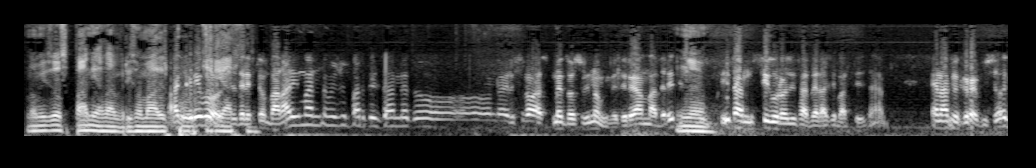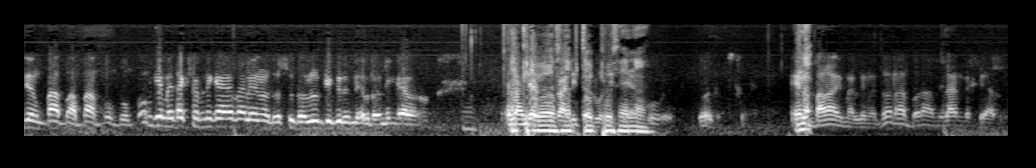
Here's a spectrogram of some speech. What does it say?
Νομίζω σπάνια θα βρεις ομάδες που Ακριβώς. Το τελευταίο παράδειγμα νομίζω Παρτιζάν με τον Ερυθρό με το συγγνώμη με τη Ρεάλ Μαντρίτη Ναι. ήταν σίγουρος ότι θα περάσει η Παρτιζάν. Ένα μικρό επεισόδιο, μπαμ, μπαμ, μπαμ, μπαμ, μπαμ, μπαμ, και μετά ξαφνικά έβαλε ένα το σούτο λούπ και πήρε την Ευρωλίγκα. Ακριβώς από το πουθενά. Ένα παράδειγμα λέμε τώρα, μπορεί να μιλάμε μέχρι αύριο.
